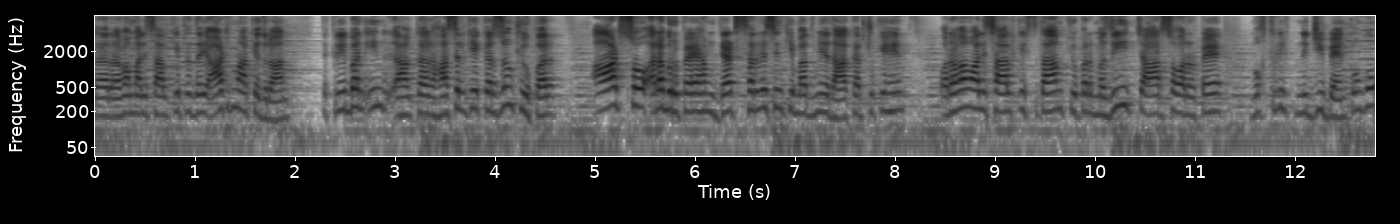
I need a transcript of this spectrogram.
رواں مالی سال کے ابتدائی آٹھ ماہ کے دوران تقریباً ان حاصل کے قرضوں کے اوپر آٹھ سو ارب روپے ہم ڈیٹ سروسنگ کی مد میں ادا کر چکے ہیں۔ اور رواں مالی سال کے اختتام کے اوپر مزید چار سو ارب روپے مختلف نجی بینکوں کو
